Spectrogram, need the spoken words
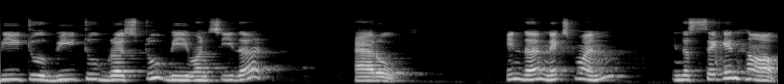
B2, B2 brush to B1. See the arrow. In the next one, in the second half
